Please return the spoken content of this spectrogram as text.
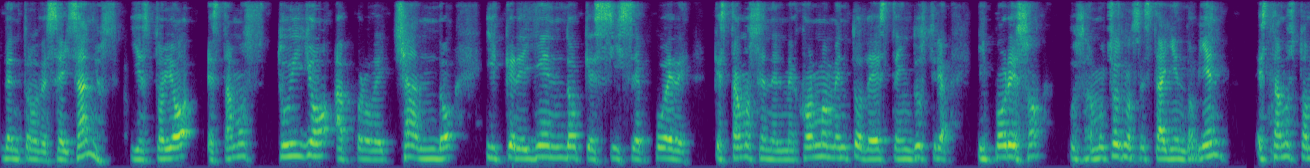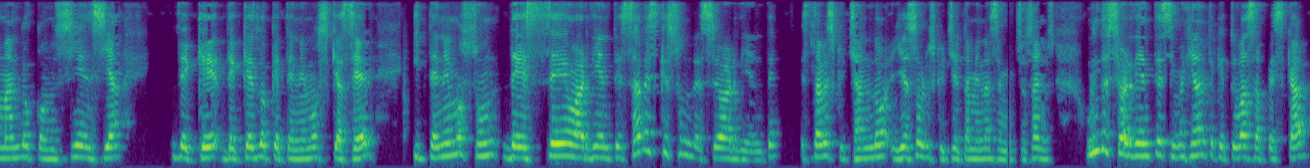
dentro de seis años. Y estoy yo, estamos tú y yo aprovechando y creyendo que sí se puede, que estamos en el mejor momento de esta industria. Y por eso, pues a muchos nos está yendo bien. Estamos tomando conciencia de qué, de qué es lo que tenemos que hacer y tenemos un deseo ardiente. ¿Sabes qué es un deseo ardiente? Estaba escuchando, y eso lo escuché también hace muchos años. Un deseo ardiente es, imagínate que tú vas a pescar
